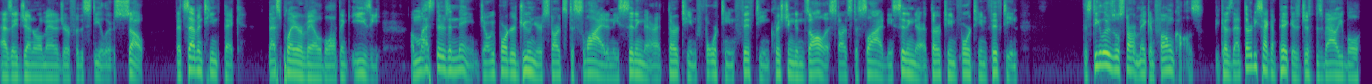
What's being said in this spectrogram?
as a general manager for the Steelers. So that 17th pick, best player available, I think easy. Unless there's a name, Joey Porter Jr. starts to slide and he's sitting there at 13, 14, 15. Christian Gonzalez starts to slide and he's sitting there at 13, 14, 15. The Steelers will start making phone calls because that 32nd pick is just as valuable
